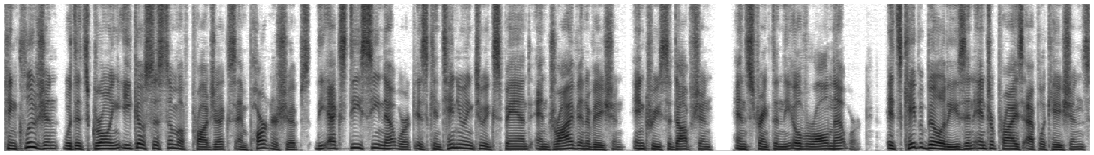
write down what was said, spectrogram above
Conclusion With its growing ecosystem of projects and partnerships, the XDC network is continuing to expand and drive innovation, increase adoption, and strengthen the overall network. Its capabilities in enterprise applications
